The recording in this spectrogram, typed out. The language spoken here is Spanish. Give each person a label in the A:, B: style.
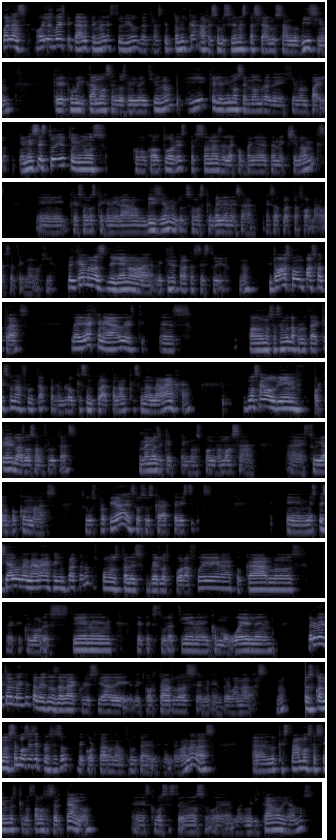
A: Buenas, hoy les voy a explicar el primer estudio de transcriptómica a resolución espacial usando Visium que publicamos en 2021 y que le dimos el nombre de Human Pilot. En este estudio tuvimos como coautores personas de la compañía de 10x Genomics, eh, que son los que generaron Visium y son los que venden esa, esa plataforma o esa tecnología. Brinquémonos de lleno a de qué se trata este estudio, ¿no? Si tomamos como un paso atrás, la idea general es que es cuando nos hacemos la pregunta de qué es una fruta, por ejemplo, qué es un plátano, qué es una naranja, pues no sabemos bien por qué las dos son frutas, menos de que nos pongamos a, estudiar un poco más sus propiedades o sus características. En especial una naranja y un plátano, pues podemos tal vez verlos por afuera, tocarlos, ver qué colores tienen, qué textura tienen, cómo huelen, pero eventualmente tal vez nos da la curiosidad de, cortarlos en rebanadas, ¿no? Entonces, cuando hacemos ese proceso de cortar una fruta en, en rebanadas, ah, lo que estamos haciendo es que nos estamos acercando, eh, es como si estuviéramos eh, magnificando, digamos,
